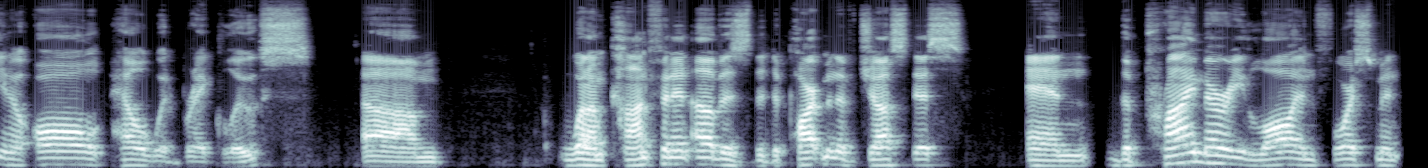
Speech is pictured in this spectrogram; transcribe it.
You know, all hell would break loose. Um, what I'm confident of is the Department of Justice and the primary law enforcement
